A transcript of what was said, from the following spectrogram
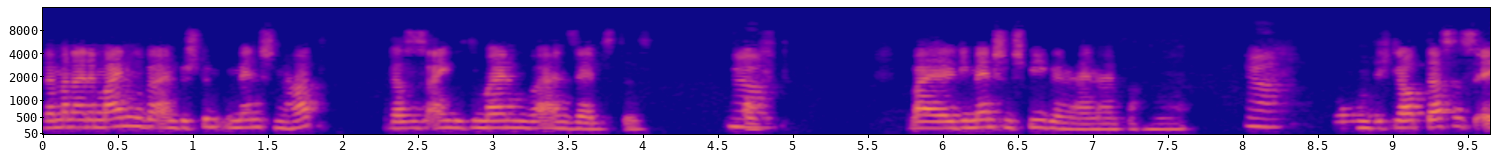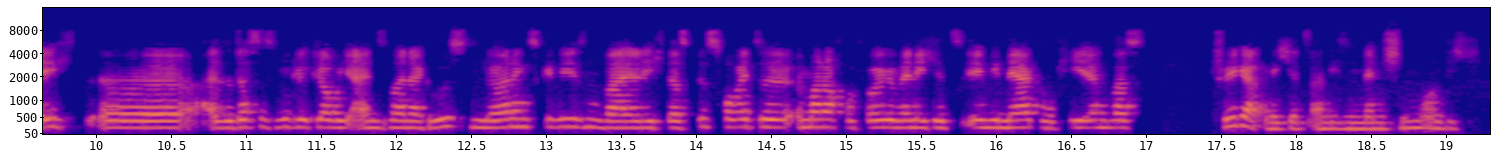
wenn man eine Meinung über einen bestimmten Menschen hat, dass es eigentlich die Meinung über einen selbst ist. Ja. Oft. Weil die Menschen spiegeln einen einfach nur. Ja. Und ich glaube, das ist echt, äh, also das ist wirklich, glaube ich, eines meiner größten Learnings gewesen, weil ich das bis heute immer noch verfolge, wenn ich jetzt irgendwie merke, okay, irgendwas triggert mich jetzt an diesen Menschen und ich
